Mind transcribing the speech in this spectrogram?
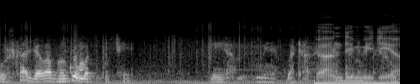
उसका जवाब हुकूमत पूछे। ये हम मैं बता गांधी मीडिया।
